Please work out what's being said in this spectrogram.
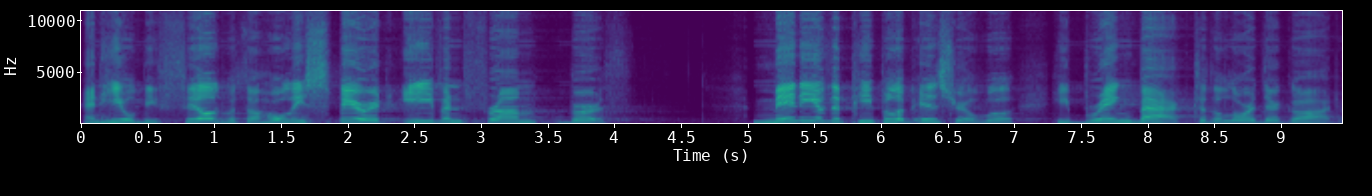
and he will be filled with the Holy Spirit even from birth. Many of the people of Israel will he bring back to the Lord their God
